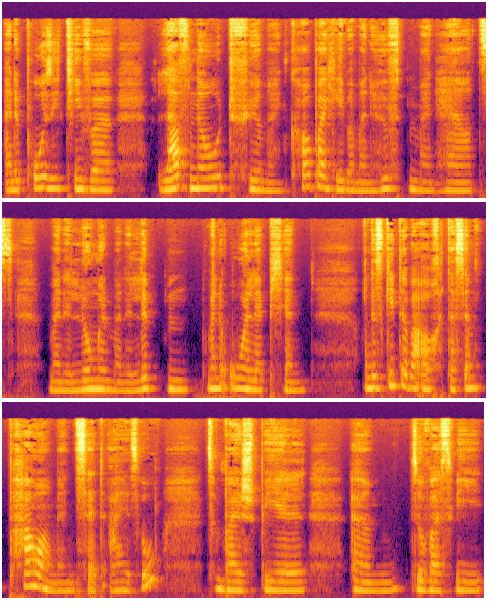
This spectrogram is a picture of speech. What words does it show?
eine positive Love Note für meinen Körper. Ich liebe meine Hüften, mein Herz, meine Lungen, meine Lippen, meine Ohrläppchen. Und es gibt aber auch das Empowerment Set, also zum Beispiel ähm, sowas wie,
